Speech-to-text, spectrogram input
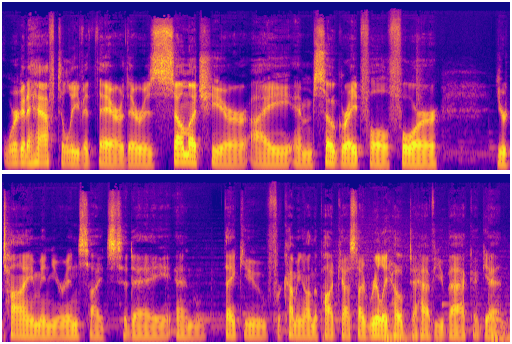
we're going to have to leave it there. There is so much here. I am so grateful for your time and your insights today. And thank you for coming on the podcast. I really hope to have you back again.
